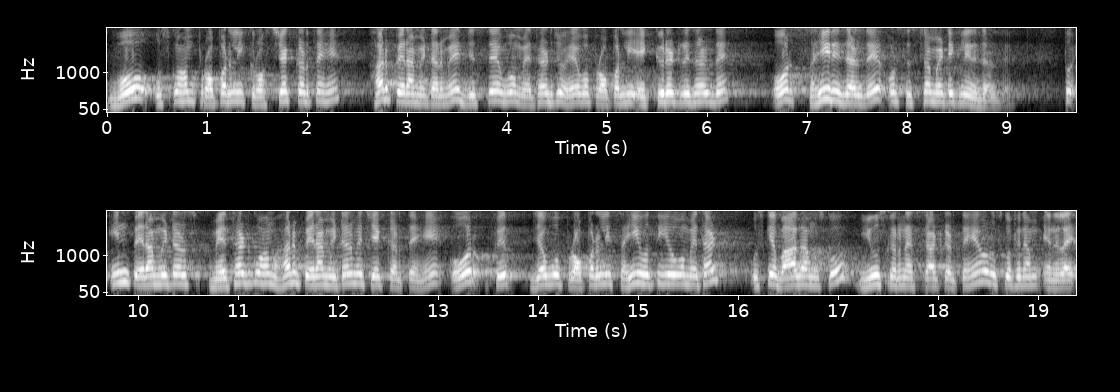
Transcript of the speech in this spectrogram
वो उसको हम प्रॉपरली क्रॉस चेक करते हैं हर पैरामीटर में, जिससे वो मेथड जो है वो प्रॉपरली एक्यूरेट रिज़ल्ट दे और सही रिज़ल्ट दे और सिस्टमेटिकली रिज़ल्ट दे। तो इन पैरामीटर्स मेथड को हम हर पैरामीटर में चेक करते हैं और फिर जब वो प्रॉपरली सही होती है वो मेथड उसके बाद हम उसको यूज़ करना स्टार्ट करते हैं और उसको फिर हम एनालाइज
